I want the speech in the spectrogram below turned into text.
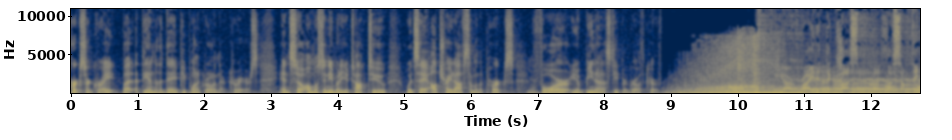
perks are great, but at the end of the day, people want to grow in their careers, and so almost anybody you talk to would say, "I'll trade off some of the perks for you know being on a steeper growth curve." We are right at the cusp of something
